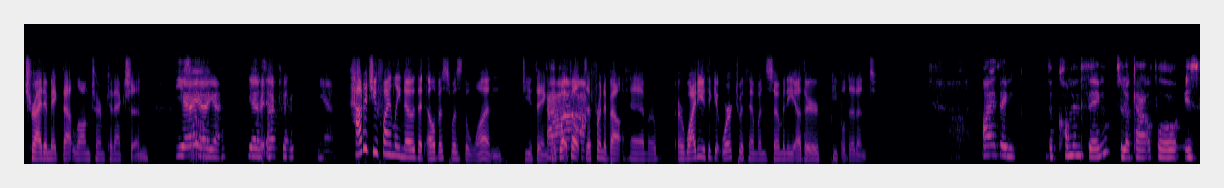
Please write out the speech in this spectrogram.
try to make that long-term connection Yeah, So- yeah, yeah, yeah, Yeah. exactly. Yeah. how did you finally know that elvis was the one do you think like what felt Ah. different about him or or why do you think it worked with him when so many other people didn't I think the common thing to look out for is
